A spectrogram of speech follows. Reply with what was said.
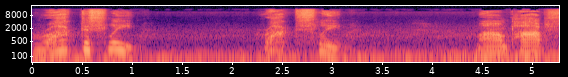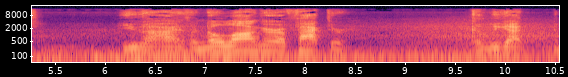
Rock to sleep. Rock to sleep. Mom, pops, you guys are no longer a factor. Because we got the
